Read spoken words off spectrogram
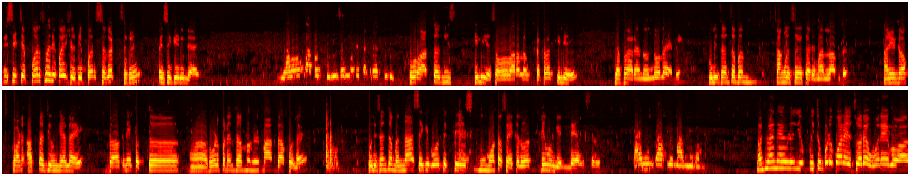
मिसेसचे पर्समध्ये पैसे होते. पर्स सगळं सगळे पैसे गेलेले आहेत. याबाबत आपण पोलिसांमध्ये तक्रार केली. हो आता मी केली आहे. सव्वा बाराला तक्रार केली आहे. एफ आय आर नोंदवला आहे मी. पोलिसांचं पण चांगलं सहकार्य मला लाभलं. आणि डॉग स्पॉट आत्ताच येऊन गेला आहे. डॉगने फक्त रोडपर्यंत मार्ग दाखवला आहे पोलिसांचं म्हणणं असं आहे की बहुतेक ते मोटरसायकलवर निघून गेलेले आहे सगळे काय नेमकं आपली मागणी? एवढं इथून पुढे कोणा चोऱ्या होऊ नये बाबा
